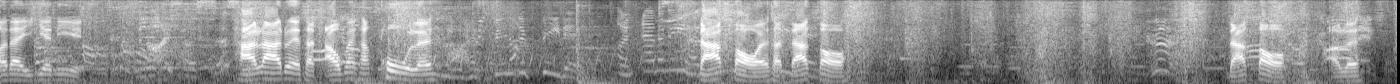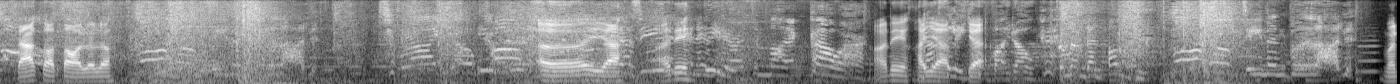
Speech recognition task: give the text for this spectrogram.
ก็ได้ไอ้เฮียนี่ฮาร่าด้วยไอ้สัตว์เอาแม่งทั้งคู่เลย Enemy has been defeated. An enemy has ดาร์กต่อไอ้สัตว์ดาร์กต่อ ดาร์กต่อ เอาเลย ดาร์กต่อต่อเลยเลย เอ้ยอย่าเอาดิ Fear demonic power. เอาดิใครอยากจะฝ่ายเรากำลังดันป้อมอยู่ Vile Demon Blood มัน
